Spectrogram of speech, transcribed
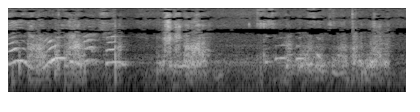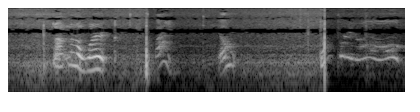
I really am not trying. What's wrong with searching? It's not gonna work. Fine. Don't. Don't put it all.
